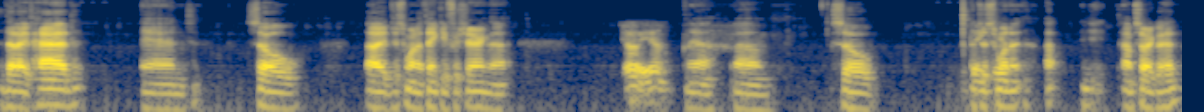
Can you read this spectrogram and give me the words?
that I've had, and so I just want to thank you for sharing that. oh yeah, Yeah. Um, so I just want to. I'm sorry. Go ahead.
